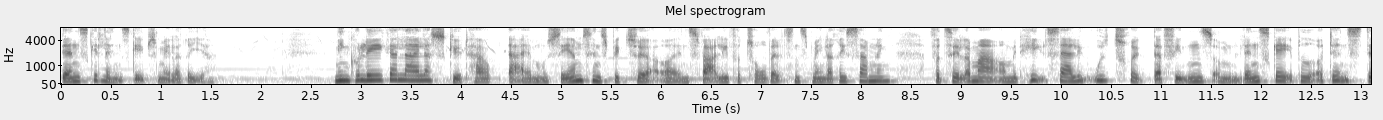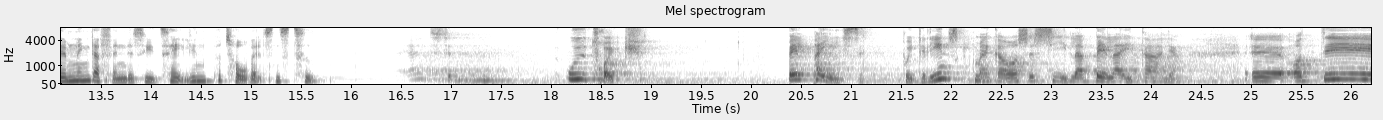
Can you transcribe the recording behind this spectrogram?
danske landskabsmalerier. Min kollega Leila Skøthaug, der er museumsinspektør og ansvarlig for Torvaldsens malerisamling, fortæller mig om et helt særligt udtryk, der findes om landskabet og den stemning, der fandtes i Italien på Torvaldsens tid. Der er et udtryk, bel paese på italiensk. Man kan også sige la bella Italia. Øh, og det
